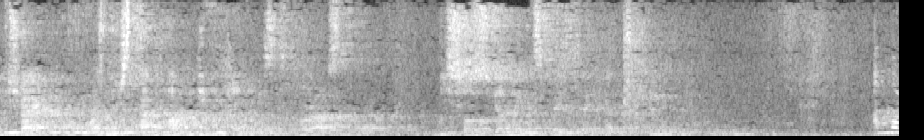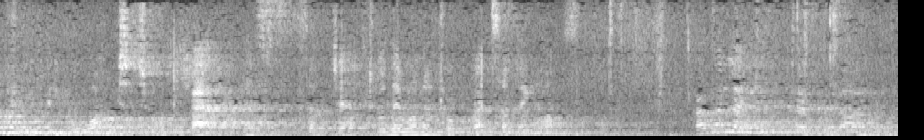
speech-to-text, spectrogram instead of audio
we try to understand how difficult it is for us to be social in a space like that. I'm wondering if people want to talk about this subject or they want to talk about something else. I would like to talk about it.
